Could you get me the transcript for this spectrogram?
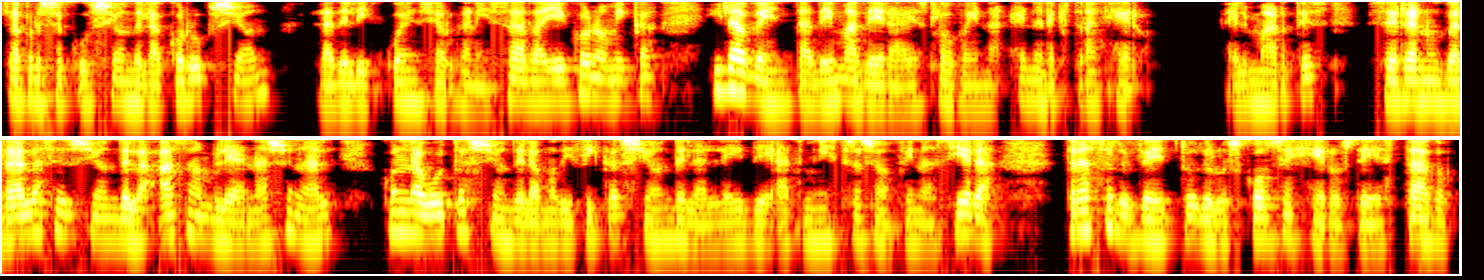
la persecución de la corrupción, la delincuencia organizada y económica y la venta de madera eslovena en el extranjero. El martes se reanudará la sesión de la Asamblea Nacional con la votación de la modificación de la Ley de Administración Financiera tras el veto de los consejeros de Estado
